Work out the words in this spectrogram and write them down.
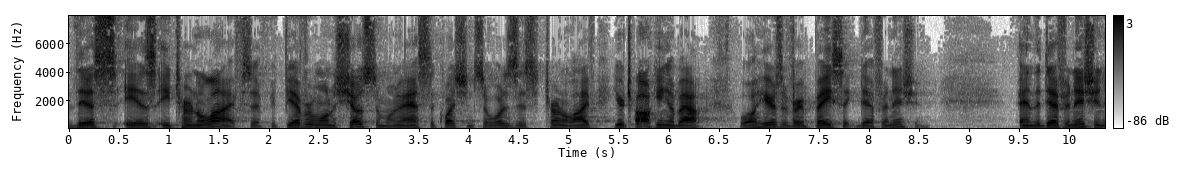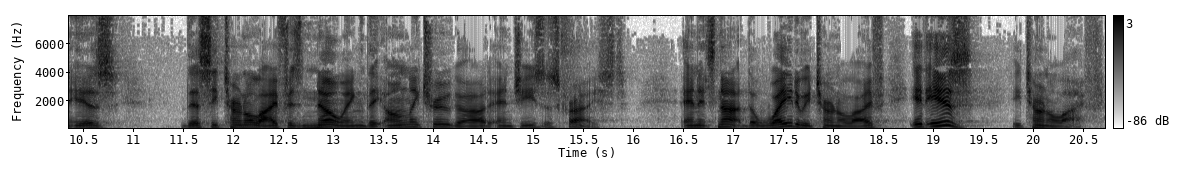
This is eternal life. So if, you ever want to show someone asks the question, so what is this eternal life you're talking about? Well, here's a very basic definition. And the definition is this eternal life is knowing the only true God and Jesus Christ. And it's not the way to eternal life, it is eternal life.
